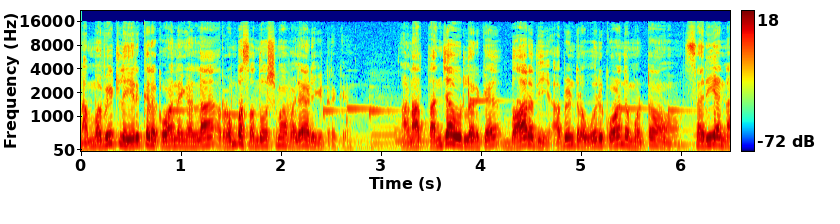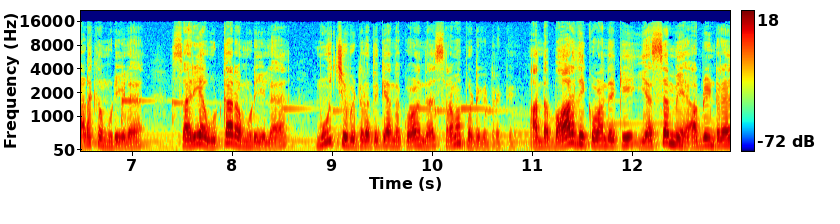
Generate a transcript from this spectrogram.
நம்ம வீட்டில் இருக்கிற குழந்தைங்கள்லாம் ரொம்ப சந்தோஷமாக விளையாடிக்கிட்டு இருக்கு. ஆனால் தஞ்சாவூரில் இருக்க பாரதி அப்படின்ற ஒரு குழந்தை மட்டும் சரியாக நடக்க முடியல சரியாக உட்கார முடியல மூச்சு விட்டுறதுக்கு அந்த குழந்தை சிரமப்பட்டுக்கிட்டு இருக்கு. அந்த பாரதி குழந்தைக்கு எஸ்எம்ஏ அப்படின்ற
